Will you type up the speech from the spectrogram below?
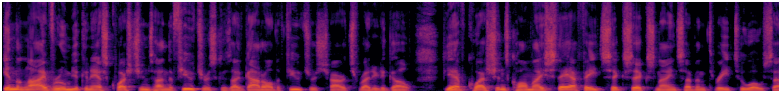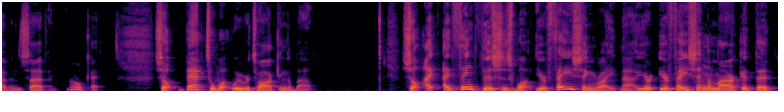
In the live room, you can ask questions on the futures because I've got all the futures charts ready to go. If you have questions, call my staff, 866 973 2077. Okay. So back to what we were talking about. So I, I think this is what you're facing right now. You're, you're facing a market that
